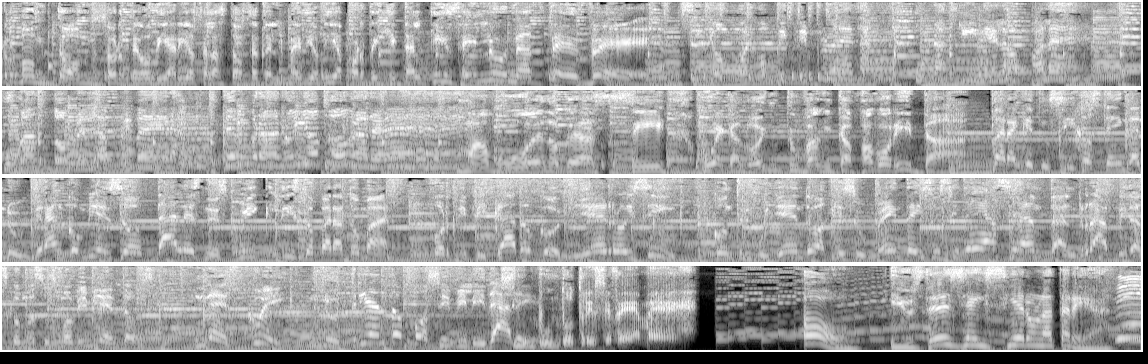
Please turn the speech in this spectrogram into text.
por montón. Sorteo diarios a las 12 del mediodía por Digital 15 y Luna TV. Si yo juego mi tripleta, una quiniela o palé, jugándolo en la primera, temprano yo cobraré. Más bueno que así, juégalo en tu banca favorita. Para que tus hijos tengan un gran comienzo, dales Nesquik listo para tomar. Fortificado con hierro y zinc, contribuyendo a que su mente y sus ideas sean tan rápidas como sus movimientos. Nesquik, nutriendo posibilidades. 5.3 FM. Oh, ¿y ustedes ya hicieron la tarea? Sí.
